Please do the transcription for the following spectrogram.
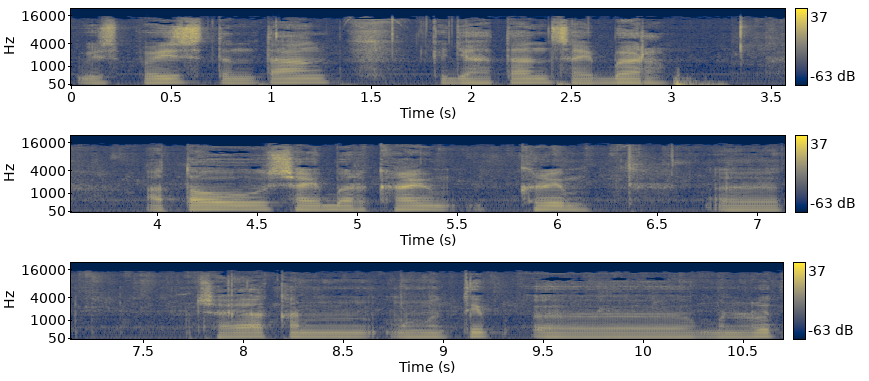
wispace tentang kejahatan cyber atau cyber crime, crime. E, saya akan mengutip uh, menurut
